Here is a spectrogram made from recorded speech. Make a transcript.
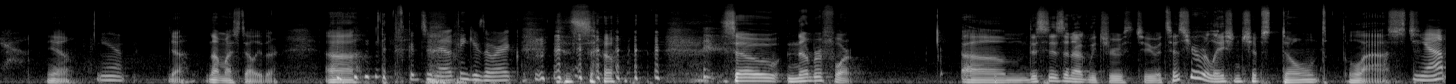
Yeah. Yeah. Yeah. Yeah. Not my style either. Uh, That's good to know. Thank you, Zorric. so, so number four. Um, this is an ugly truth too. It says your relationships don't last. yep.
